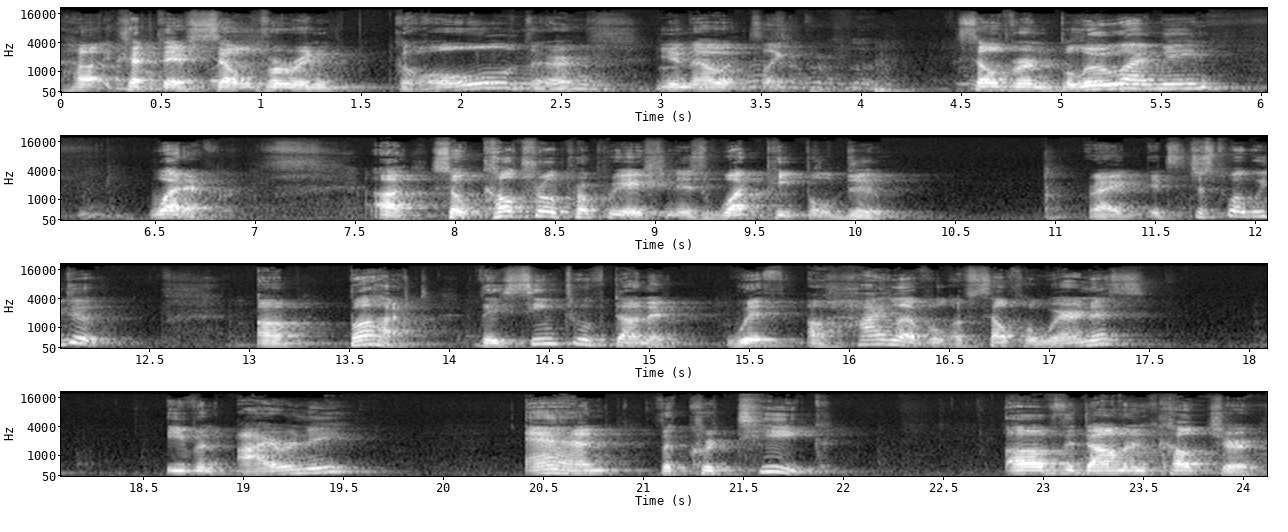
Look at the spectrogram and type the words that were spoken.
huh, except they're silver and gold, or, you know, it's like silver and blue, I mean, whatever. Uh, so cultural appropriation is what people do, right? It's just what we do. Um, but they seem to have done it with a high level of self awareness, even irony, and the critique of the dominant culture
